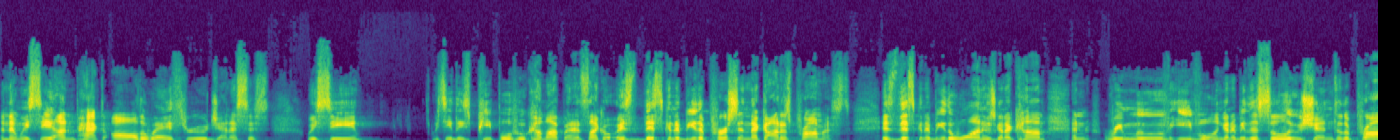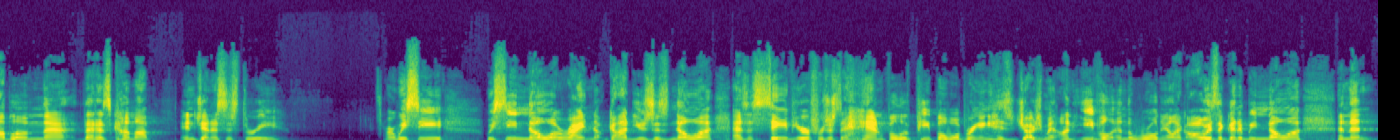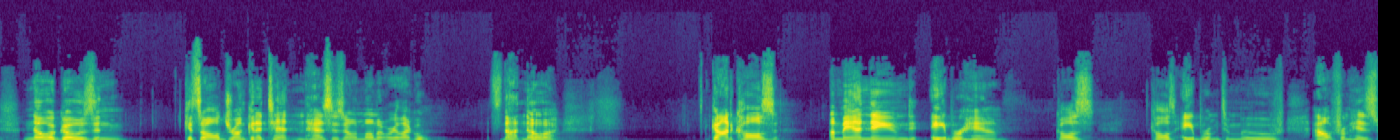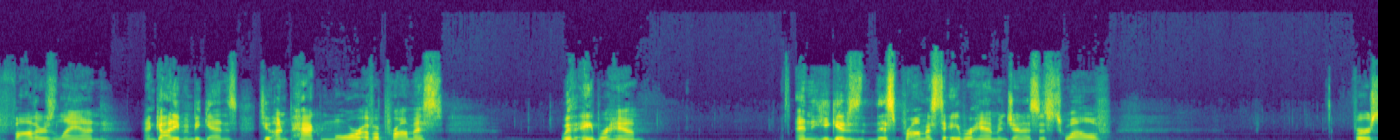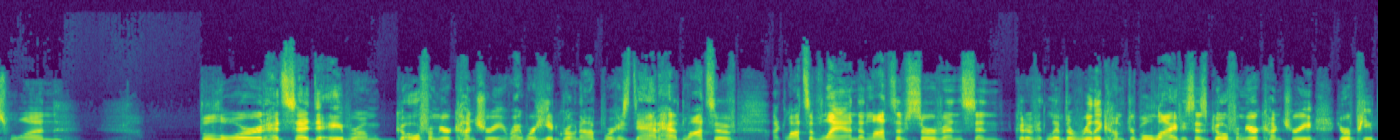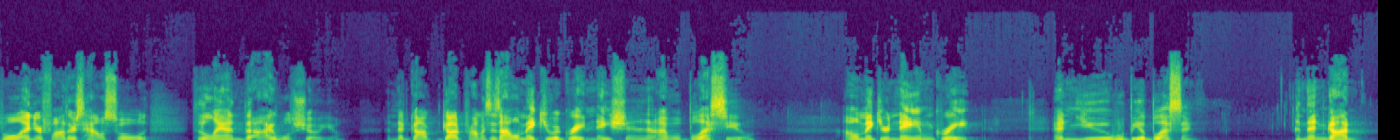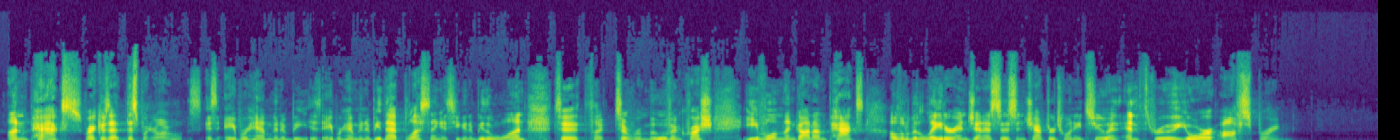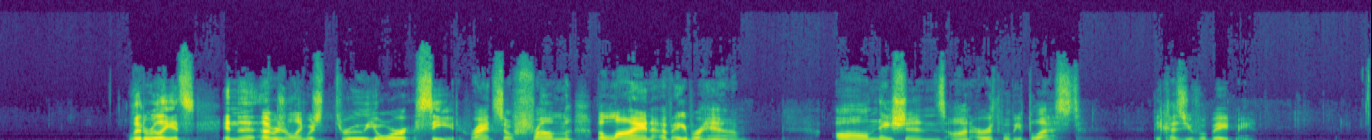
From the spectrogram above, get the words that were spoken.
And then we see unpacked all the way through Genesis. We see we see these people who come up and it's like, oh, is this going to be the person that God has promised? Is this going to be the one who's going to come and remove evil and going to be the solution to the problem that, that has come up in Genesis 3? Or we see we see Noah, right? God uses Noah as a savior for just a handful of people while bringing his judgment on evil in the world. And you're like, oh, is it going to be Noah? And then Noah goes and gets all drunk in a tent and has his own moment where you're like, oh, it's not Noah. God calls a man named Abraham, calls, calls Abram to move out from his father's land. And God even begins to unpack more of a promise with Abraham. And he gives this promise to Abraham in Genesis 12, verse 1 the Lord had said to Abram, "Go from your country, right where he had grown up, where his dad had lots of like lots of land and lots of servants and could have lived a really comfortable life." He says, "Go from your country, your people, and your father's household to the land that I will show you." And then God, God promises, "I will make you a great nation, and I will bless you. I will make your name great, and you will be a blessing." And then God unpacks, right? Because at this point, you're like, oh, is Abraham going to be? Is Abraham going to be that blessing? Is he going to be the one to, to, to, remove and crush evil? And then God unpacks a little bit later in Genesis in chapter 22, and, and through your offspring. Literally, it's in the original language, through your seed, right? So from the line of Abraham, all nations on earth will be blessed because you've obeyed me.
